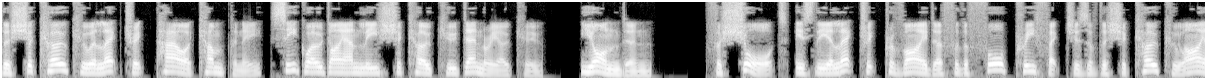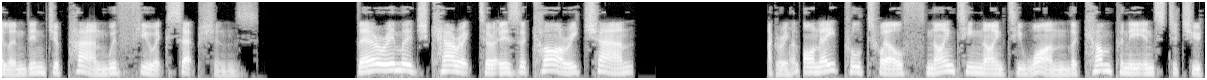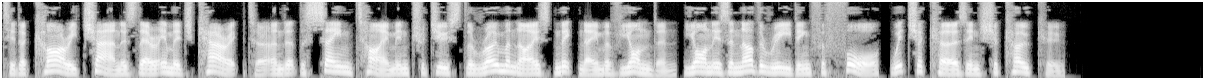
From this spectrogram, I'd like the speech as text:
The Shikoku Electric Power Company Shikoku Denryoku Yonden, for short, is the electric provider for the four prefectures of the Shikoku Island in Japan with few exceptions. Their image character is Akari-chan, on April 12, 1991 the company instituted Akari-chan as their image character and at the same time introduced the romanized nickname of Yonden Yon is another reading for four, which occurs in Shikoku.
